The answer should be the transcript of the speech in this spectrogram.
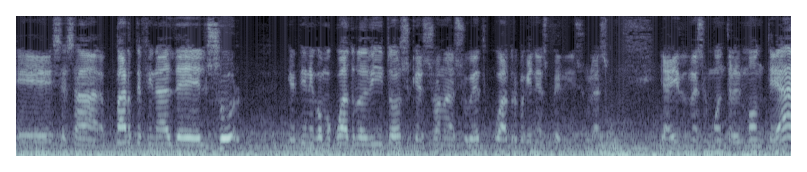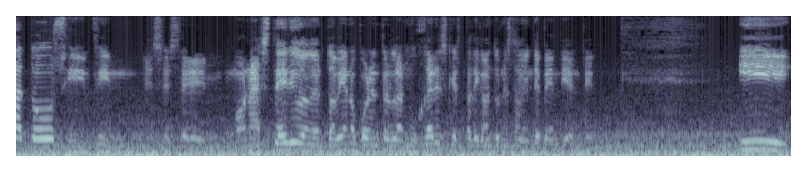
eh, es esa parte final del sur, que tiene como cuatro deditos, que son a su vez cuatro pequeñas penínsulas. Y ahí es donde se encuentra el monte Athos, y en fin, es este monasterio donde todavía no pueden entrar las mujeres, que es prácticamente un estado independiente. Y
